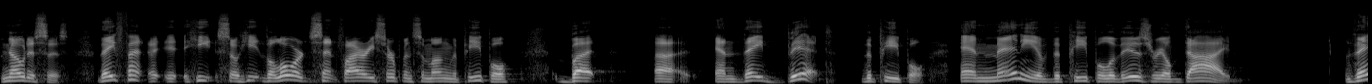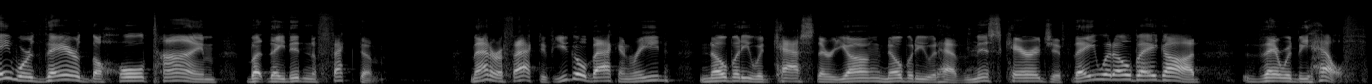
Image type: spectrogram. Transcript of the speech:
Notice this. They he so he the Lord sent fiery serpents among the people, but uh, and they bit the people, and many of the people of Israel died. They were there the whole time, but they didn't affect them. Matter of fact, if you go back and read, nobody would cast their young, nobody would have miscarriage. If they would obey God, there would be health.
